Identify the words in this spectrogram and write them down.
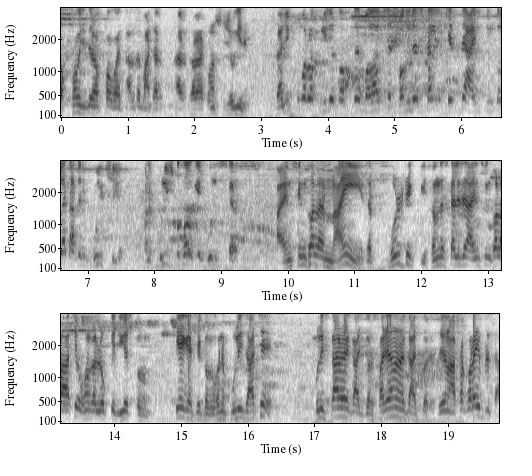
রক্ষক যদি রক্ষক হয় তাহলে তো বাঁচার আর ধরার কোনো সুযোগই নেই। রাজীব কুমার বা পুলিশের পক্ষ থেকে বলা হচ্ছে সন্দেশখালীর ক্ষেত্রে আইন শৃঙ্খলায় তাদের ভুল ছিল। মানে পুলিশ কোথাও গিয়ে ভুল স্বীকার আইন শৃঙ্খলা নাই তার ভুল ঠিক কি? সন্দেশকালীতে আইন শৃঙ্খলা আছে ওখানকার লোককে জিজ্ঞেস করুন কে গেছে কবে? ওখানে পুলিশ আছে? পুলিশ কার হয়ে কাজ করে? সাজানোর হয়ে কাজ করে। সেজন্য আশা করাই বৃথা।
